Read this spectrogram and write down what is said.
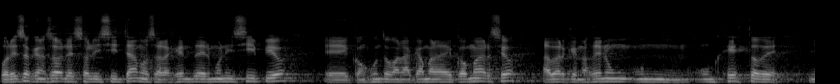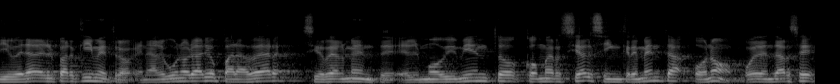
Por eso es que nosotros le solicitamos a la gente del municipio eh, conjunto con la Cámara de Comercio, a ver que nos den un, gesto de liberar el parquímetro en algún horario para ver si realmente el movimiento comercial se incrementa o no. Pueden darse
